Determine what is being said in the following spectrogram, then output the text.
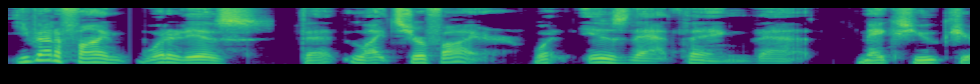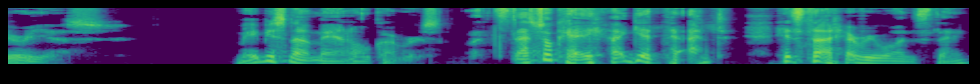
you've got to find what it is that lights your fire. What is that thing that makes you curious? Maybe it's not manhole covers. But that's okay. I get that. It's not everyone's thing.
